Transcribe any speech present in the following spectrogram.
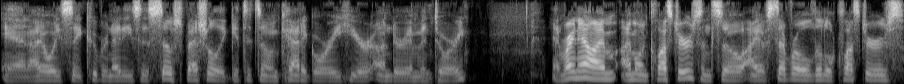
and I always say Kubernetes is so special, it gets its own category here under inventory. And right now I'm, I'm on clusters, and so I have several little clusters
